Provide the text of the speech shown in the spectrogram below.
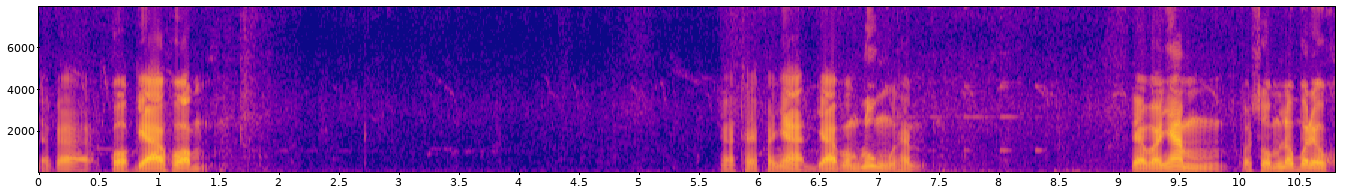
แล้วก็กอกยาพร้อมยาไทยพญาธยาบำรุงท่าน แต่ว่าย่ำผสมแล้วบริเอาค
